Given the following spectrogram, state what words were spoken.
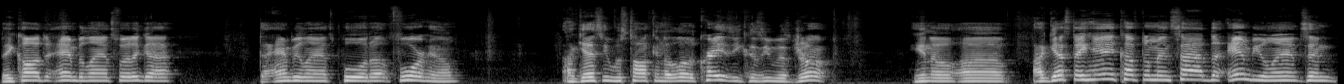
They called the ambulance for the guy. The ambulance pulled up for him. I guess he was talking a little crazy because he was drunk. You know, uh I guess they handcuffed him inside the ambulance and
